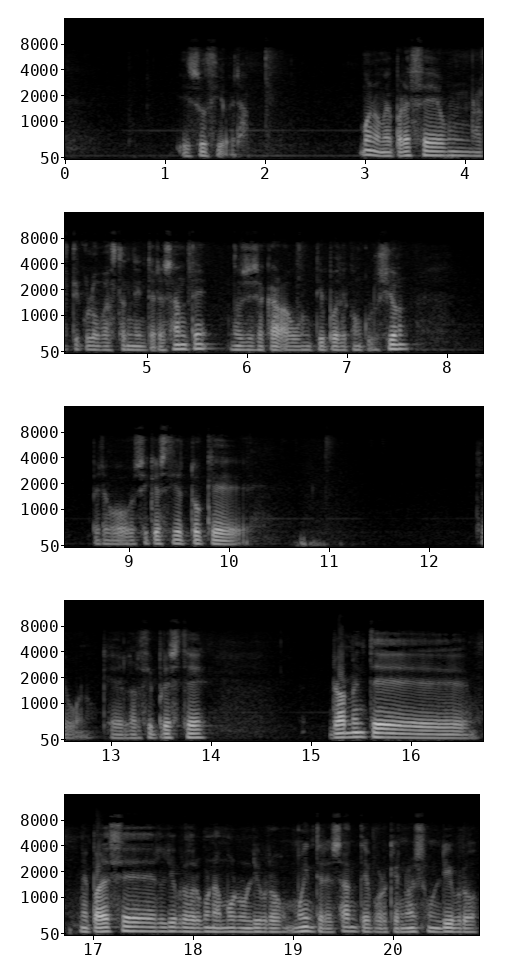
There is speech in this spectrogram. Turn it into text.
y sucio era. Bueno, me parece un artículo bastante interesante. No sé sacar algún tipo de conclusión, pero sí que es cierto que, que bueno, que el arcipreste Realmente me parece el libro del buen amor un libro muy interesante porque no es un libro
